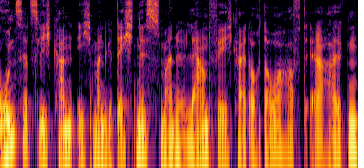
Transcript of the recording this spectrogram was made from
grundsätzlich kann ich mein Gedächtnis, meine Lernfähigkeit auch dauerhaft erhalten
